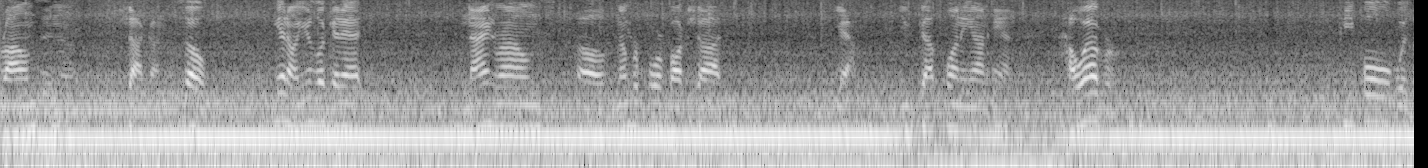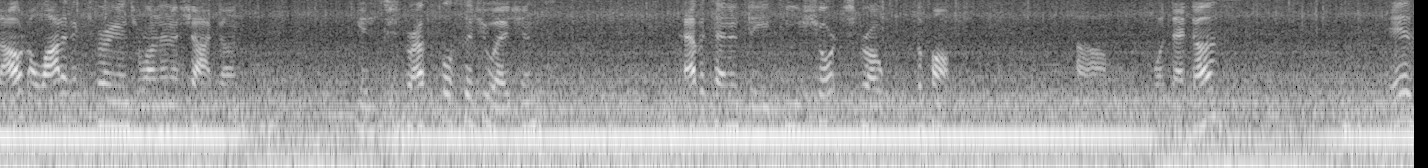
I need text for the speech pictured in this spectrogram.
rounds in a shotgun. So, you know, you're looking at nine rounds of number four buckshot. Yeah, you've got plenty on hand. However, people without a lot of experience running a shotgun in stressful situations have a tendency to short stroke the pump. Um, what that does is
